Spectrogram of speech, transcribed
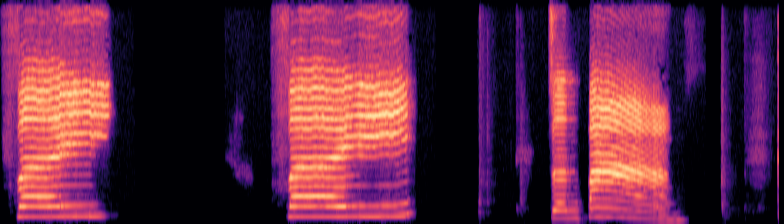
飞飞真棒 跟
